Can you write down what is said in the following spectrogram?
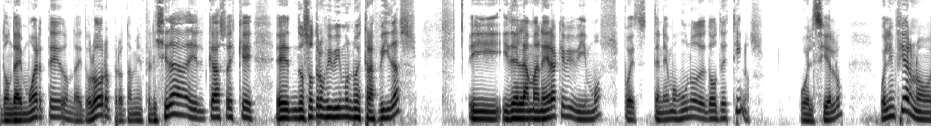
donde hay muerte, donde hay dolor, pero también felicidad. El caso es que nosotros vivimos nuestras vidas, y, de la manera que vivimos, pues tenemos uno de dos destinos, o el cielo o el infierno,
